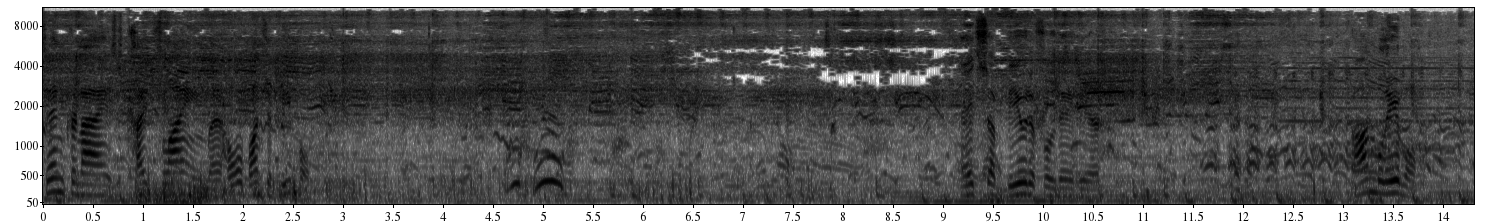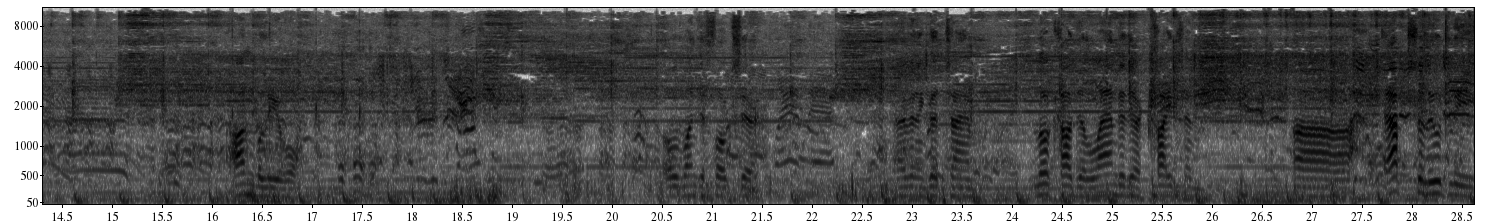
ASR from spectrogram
Synchronized kite flying by a whole bunch of people. It's a beautiful day here. Unbelievable. Unbelievable. A whole bunch of folks here having a good time. Look how they landed their kites and uh, absolutely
